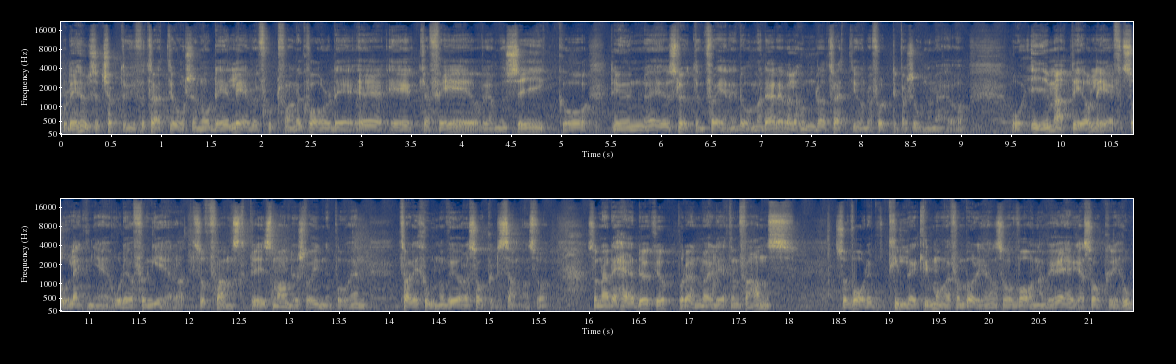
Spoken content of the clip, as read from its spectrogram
Och det huset köpte vi för 30 år sedan och det lever fortfarande kvar. Det är, är café och vi har musik och det är en eh, sluten förening då. Men där är väl 130-140 personer med. Va? Och i och med att det har levt så länge och det har fungerat så fanns det, precis som Anders var inne på, en tradition av att göra saker tillsammans. Va? Så när det här dök upp och den möjligheten fanns så var det tillräckligt många från början som var vana vid att äga saker ihop.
